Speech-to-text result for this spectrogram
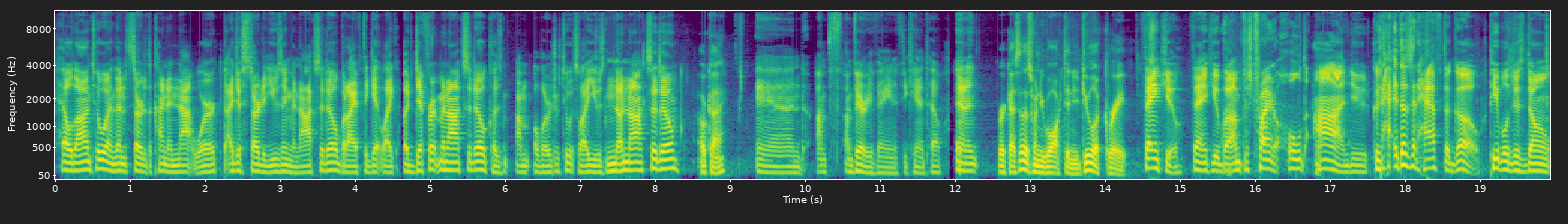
held on to it, and then it started to kind of not work. I just started using minoxidil, but I have to get like a different minoxidil because I'm allergic to it. So I use nanoxidil, Okay. and I'm I'm very vain if you can't tell. And Rick, I said this when you walked in. You do look great. Thank you. Thank you. But I'm just trying to hold on, dude. Because it doesn't have to go. People just don't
